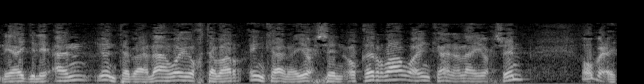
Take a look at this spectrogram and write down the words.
لأجل أن ينتبه له ويختبر إن كان يحسن أقر وإن كان لا يحسن أبعد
